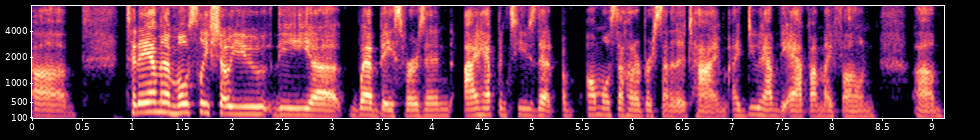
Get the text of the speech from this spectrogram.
um, today I'm going to mostly show you the uh, web-based version. I happen to use that almost 100% of the time. I do have the app on my phone, um,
